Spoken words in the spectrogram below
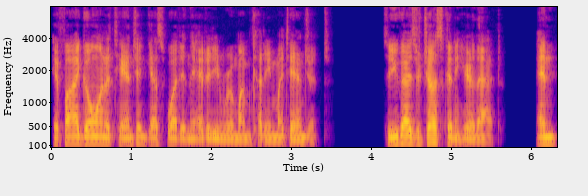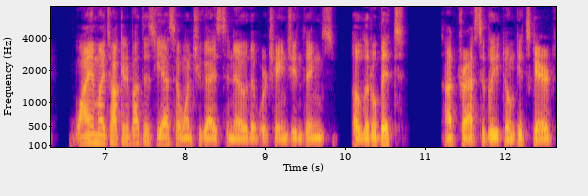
If I go on a tangent, guess what? In the editing room, I'm cutting my tangent. So you guys are just going to hear that. And why am I talking about this? Yes, I want you guys to know that we're changing things a little bit, not drastically. Don't get scared.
